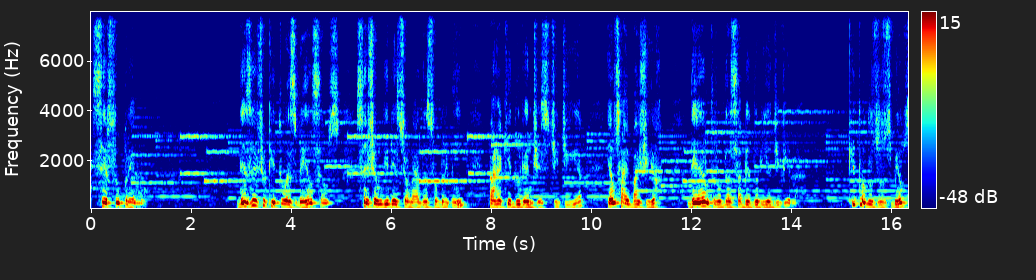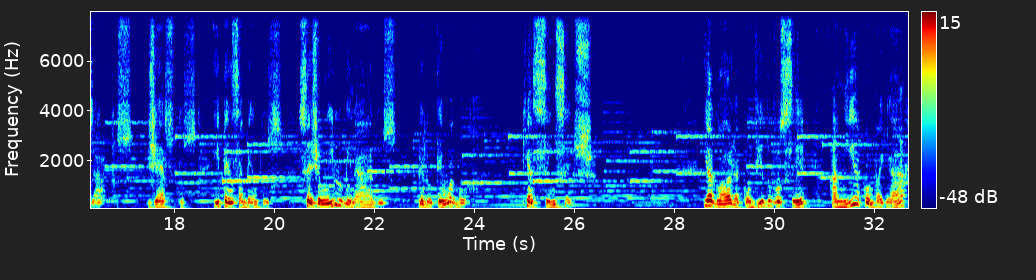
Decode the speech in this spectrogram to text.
Ser Supremo. Desejo que tuas bênçãos sejam direcionadas sobre mim, para que durante este dia eu saiba agir dentro da sabedoria divina. Que todos os meus atos, gestos e pensamentos sejam iluminados pelo teu amor. Que assim seja. E agora convido você a me acompanhar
